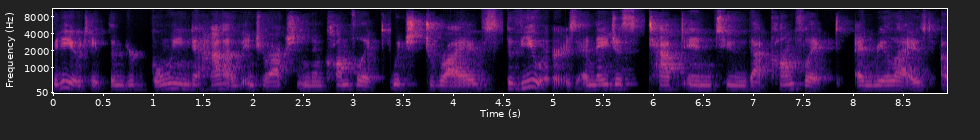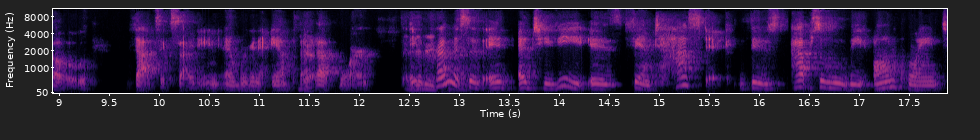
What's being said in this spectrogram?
videotape them, you're going to have interaction and conflict, which drives the viewers. And they just tapped into that conflict and realized, oh, that's exciting and we're going to amp that up more the premise of Ed, Ed TV is fantastic. It was absolutely on point.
